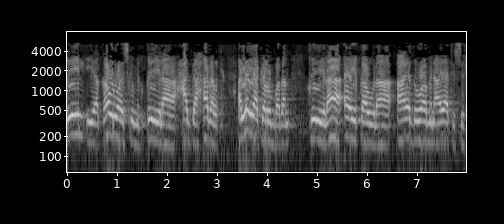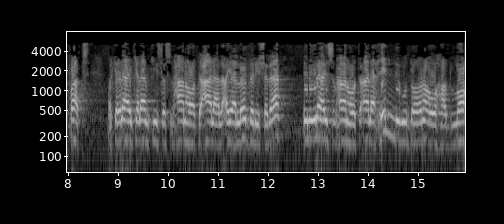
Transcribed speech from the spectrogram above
qiil iyo qowl waa isku mid qiila xagga hadalka. Alle yaa ka run badan qiila ay qawla. Aayaddu waa min aayaati sifaat. Marka ilaahay kalaamkiisa subxaanahu watacaala ayaa loo daliishadaa inuu ilaahay subxaanahu watacaala xilligu doono uu hadlo.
